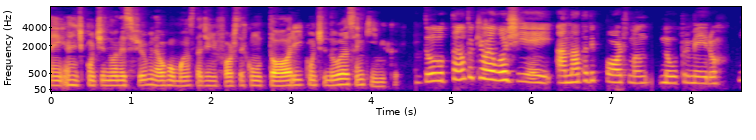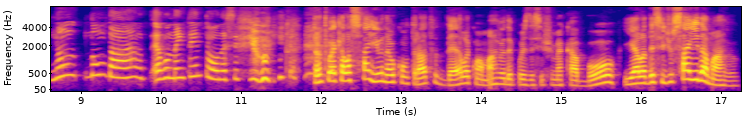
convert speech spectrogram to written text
Tem, a gente continua nesse filme, né? O romance da Jane Foster com o Thor e continua sem química. Do tanto que eu elogiei a Natalie Portman no primeiro não, não dá. Ela nem tentou nesse filme. Tanto é que ela saiu, né? O contrato dela com a Marvel depois desse filme acabou e ela decidiu sair da Marvel.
